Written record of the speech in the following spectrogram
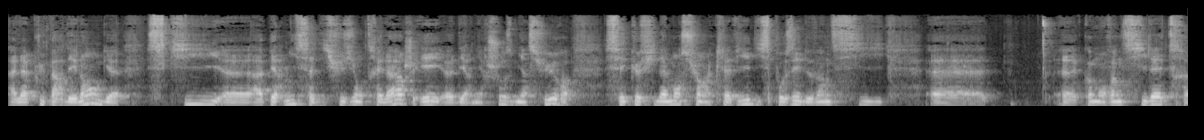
à, la plupart des langues, ce qui a permis sa diffusion très large. Et dernière chose, bien sûr, c'est que finalement, sur un clavier disposé de 26 comment 26 lettres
